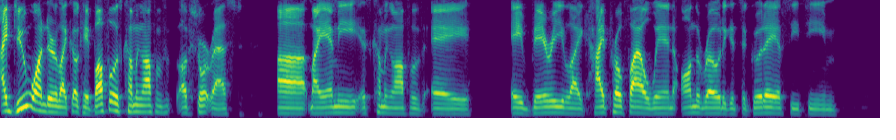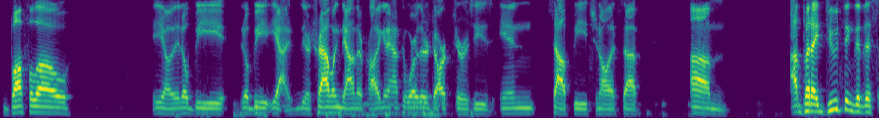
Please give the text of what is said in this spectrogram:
I do wonder, like, okay, Buffalo is coming off of, of short rest. Uh, Miami is coming off of a a very like high profile win on the road against a good AFC team. Buffalo, you know, it'll be it'll be yeah, they're traveling down. They're probably gonna have to wear their dark jerseys in South Beach and all that stuff. Um, uh, but I do think that this,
